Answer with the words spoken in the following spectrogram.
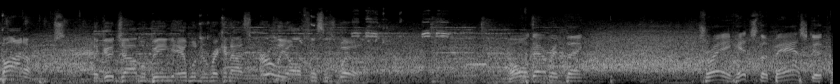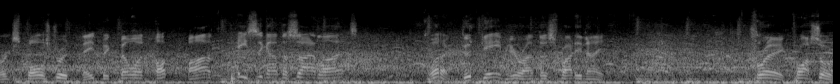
Bottoms. A good job of being able to recognize early offense as well. Hold everything. Trae hits the basket. Erik Spoelstra, Nate McMillan up on, pacing on the sidelines. What a good game here on this Friday night. Trae, crossover.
